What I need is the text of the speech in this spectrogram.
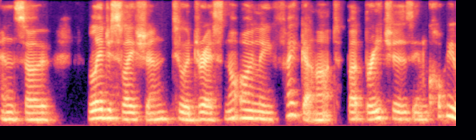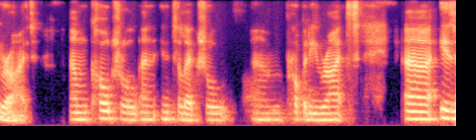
And so, legislation to address not only fake art, but breaches in copyright, um, cultural and intellectual um, property rights uh, is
